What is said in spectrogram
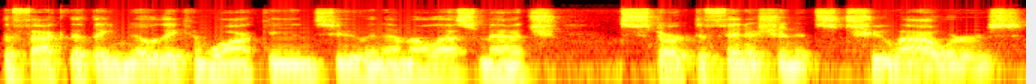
the fact that they know they can walk into an MLS match start to finish and it's two hours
